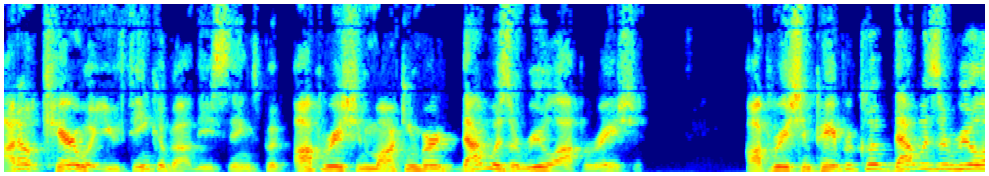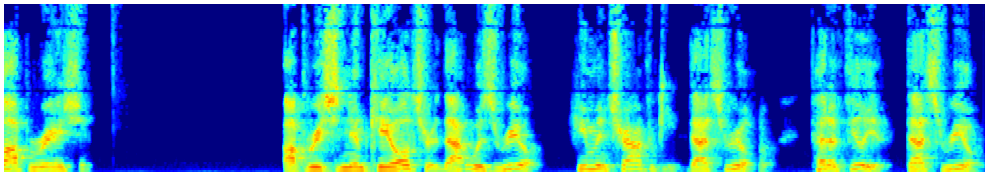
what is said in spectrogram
I don't care what you think about these things, but Operation Mockingbird, that was a real operation. Operation Paperclip, that was a real operation. Operation MK Ultra, that was real. Human trafficking, that's real. Pedophilia, that's real.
